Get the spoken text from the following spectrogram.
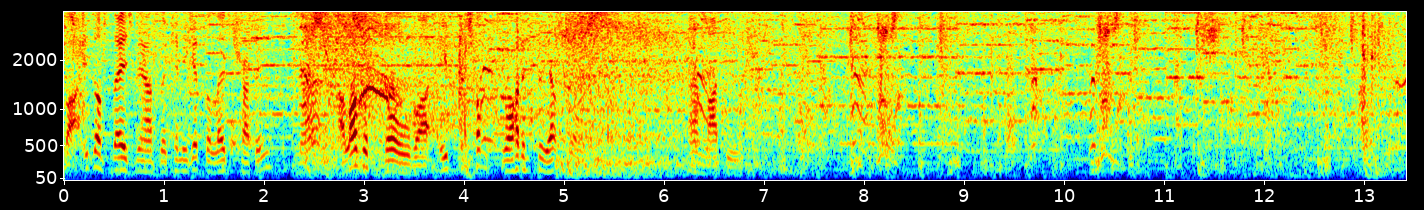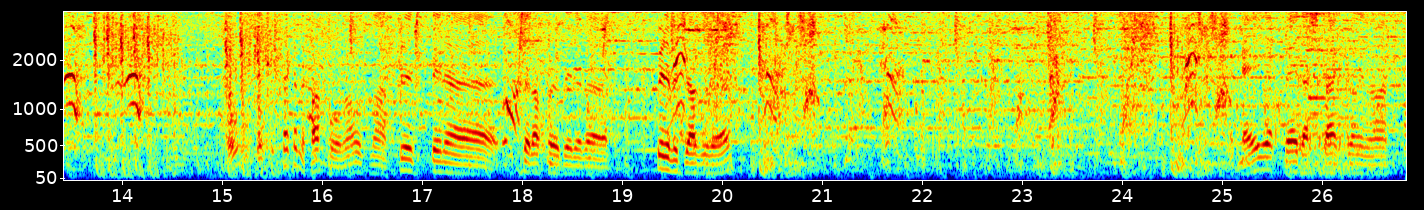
But he's off stage now, so can he get the ledge trapping? No. I love the stall, but he jumps right into the upside. Unlucky. Oh, gets attack on the platform. That was nice. Could have been uh, set up for a bit of a bit of a juggle there. Okay, yep, fair dash attack, really nice.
